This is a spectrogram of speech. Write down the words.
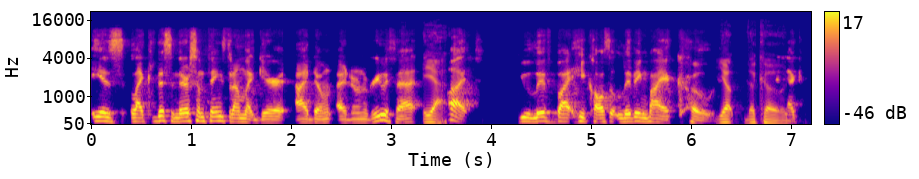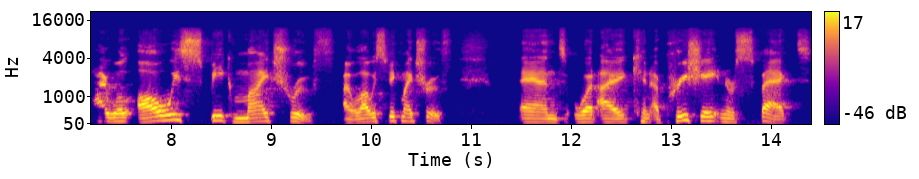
is like, listen, there are some things that I'm like Garrett, I don't I don't agree with that, Yeah. but you live by he calls it living by a code. Yep. The code. Like I will always speak my truth. I will always speak my truth. And what I can appreciate and respect,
